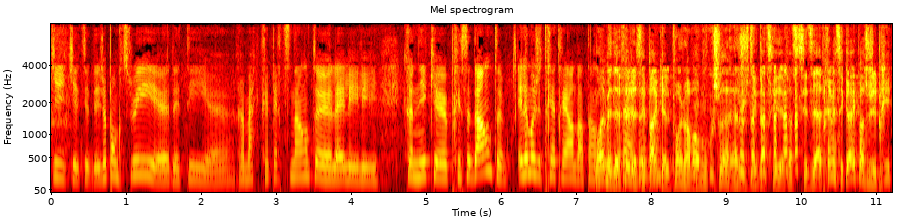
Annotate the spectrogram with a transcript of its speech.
qui, qui était déjà ponctué euh, de tes remarques très pertinentes, les, chroniques précédentes. Et là, moi, j'ai très, très hâte d'entendre. Ouais, mais de fait, je sais dire. pas à quel point je vais avoir beaucoup de choses à rajouter parce que, parce que c'est dit après, mais c'est correct parce que j'ai pris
